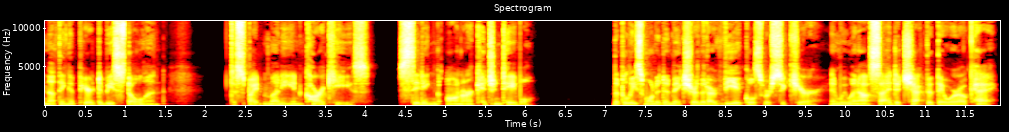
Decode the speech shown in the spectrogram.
Nothing appeared to be stolen, despite money and car keys sitting on our kitchen table. The police wanted to make sure that our vehicles were secure, and we went outside to check that they were okay.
